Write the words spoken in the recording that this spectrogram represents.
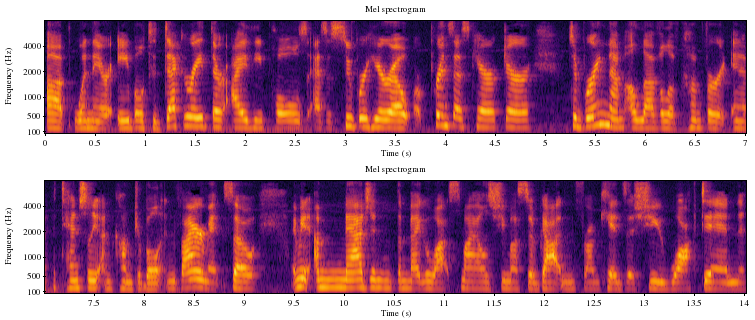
up when they are able to decorate their IV poles as a superhero or princess character to bring them a level of comfort in a potentially uncomfortable environment. So, I mean, imagine the megawatt smiles she must have gotten from kids as she walked in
